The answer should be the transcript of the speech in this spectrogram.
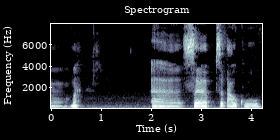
eh, mah eh se setauku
